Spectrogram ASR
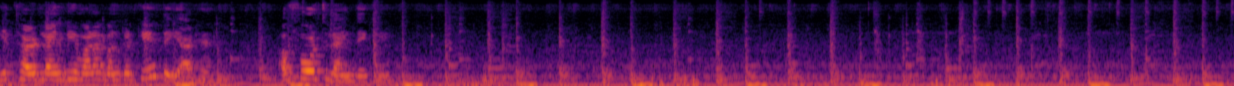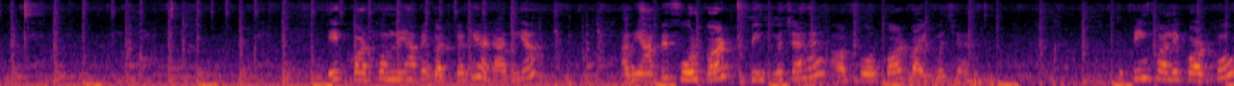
ये थर्ड लाइन भी हमारा बन करके तैयार है। अब फोर्थ लाइन देखिए। एक कॉर्ड को हमने यहाँ पे कट करके हटा दिया। अब यहाँ पे फोर कॉर्ड पिंक बचा है और फोर कॉर्ड व्हाइट बचा है। तो पिंक वाले कॉर्ड को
